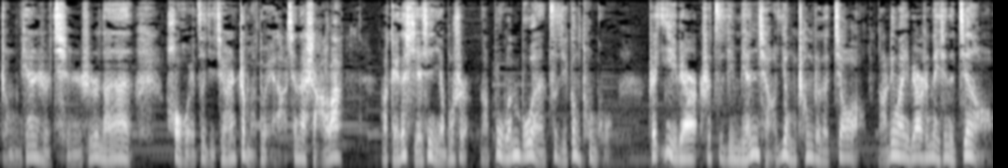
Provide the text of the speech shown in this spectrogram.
整天是寝食难安，后悔自己竟然这么对他。现在傻了吧？啊，给他写信也不是，啊，不闻不问，自己更痛苦。这一边是自己勉强硬撑着的骄傲啊，另外一边是内心的煎熬。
